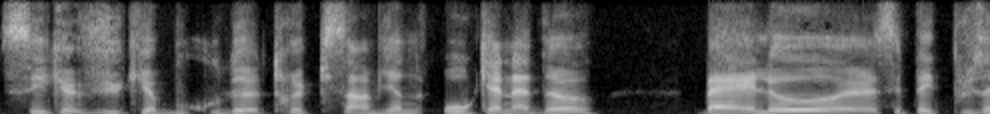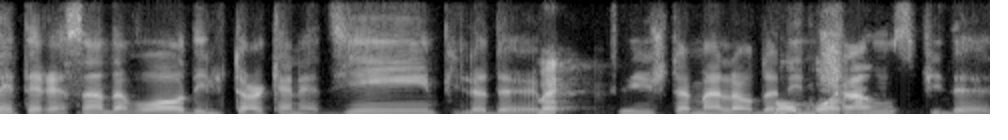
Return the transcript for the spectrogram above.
c'est que vu qu'il y a beaucoup de trucs qui s'en viennent au Canada, ben là, euh, c'est peut-être plus intéressant d'avoir des lutteurs canadiens, puis là, de Ouais. justement leur donner Bon une chance, puis de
